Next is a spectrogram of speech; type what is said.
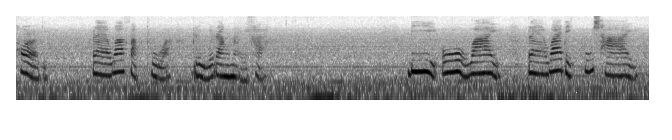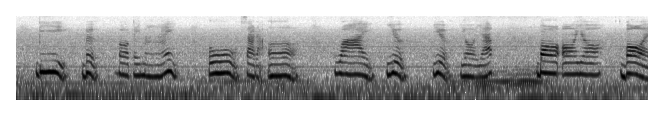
พอดแปลว่าฝักถั่ว หรือรังไหมค่ะ B O Y แปลว่าเด็กผู้ชาย B เบิกบอใบไม้ O สระอ Y เยอะเยอะยอยักษ์บออยบอย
